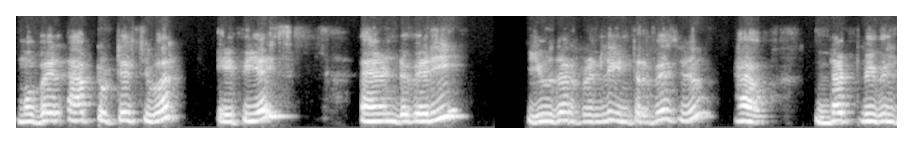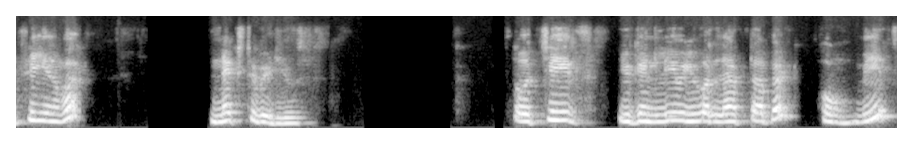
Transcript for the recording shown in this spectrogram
mobile app to test your APIs and very user-friendly interface you have that we will see in our next videos. So cheers, you can leave your laptop at home means.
